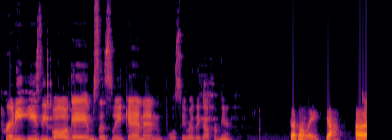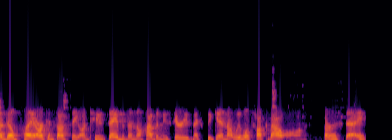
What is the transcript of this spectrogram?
pretty easy ball games this weekend, and we'll see where they go from here. Definitely, yeah. Uh, they'll play Arkansas State on Tuesday, but then they'll have a new series next weekend that we will talk about on Thursday.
